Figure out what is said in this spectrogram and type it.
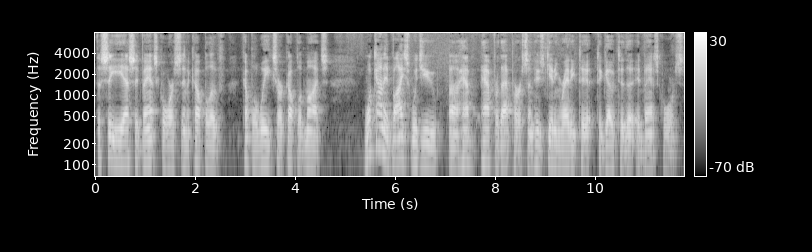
the CES advanced course in a couple of couple of weeks or a couple of months." What kind of advice would you uh, have have for that person who's getting ready to to go to the advanced course?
